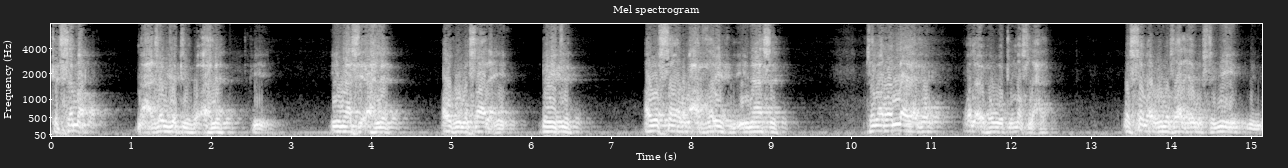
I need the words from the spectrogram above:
كالسمر مع زوجته وأهله في إيناس أهله أو في مصالح بيته أو السمر مع الضيف لايناسه سمرا لا يضر ولا يفوت المصلحة. والسمر في مصالح المسلمين من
